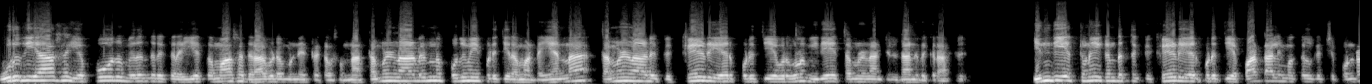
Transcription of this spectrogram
உறுதியாக எப்போதும் இருந்திருக்கிற இயக்கமாக திராவிட முன்னேற்ற கழகம் நான் தமிழ்நாடுன்னு பொதுமைப்படுத்திட மாட்டேன். ஏன்னா தமிழ்நாடுக்கு கேடு ஏற்படுத்தியவர்களும் இதே தமிழ்நாட்டில் தான் இருக்கிறார்கள். இந்திய துணை கண்டத்துக்கு கேடு ஏற்படுத்திய பாட்டாளி மக்கள் கட்சி போன்ற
